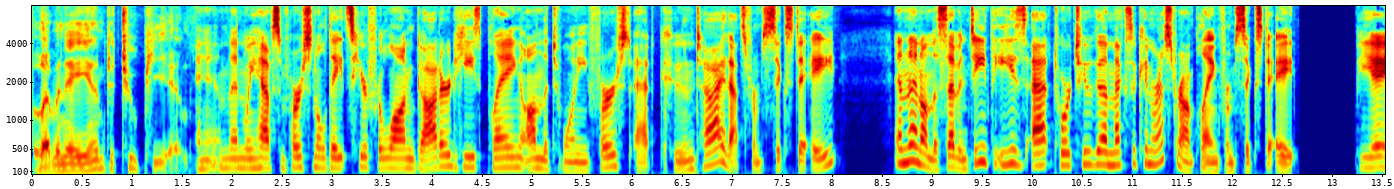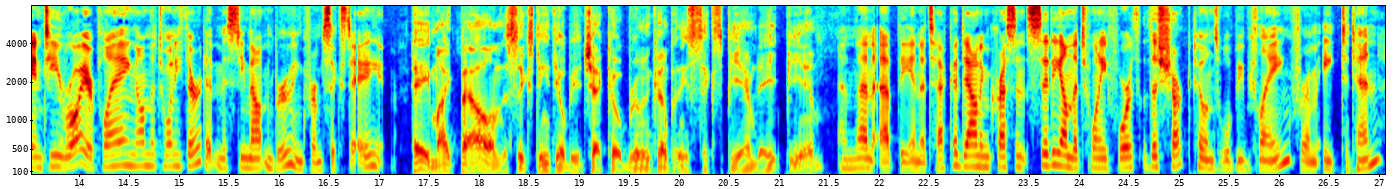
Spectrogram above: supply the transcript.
11 a.m. to 2 p.m. And then we have some personal dates here for Lon Goddard. He's playing on the 21st at Kuntai. That's from 6 to 8. And then on the 17th, he's at Tortuga Mexican Restaurant playing from 6 to 8. PA and T. Roy are playing on the 23rd at Misty Mountain Brewing from 6 to 8. Hey, Mike Powell on the 16th, he'll be at Chetco Brewing Company, 6 p.m. to 8 p.m. And then at the Inateca down in Crescent City on the 24th, the Shark Tones will be playing from 8 to 10.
